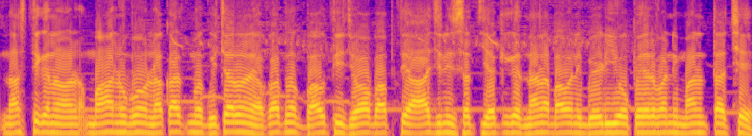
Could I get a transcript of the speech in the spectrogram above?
નાસ્તિક અને મહાનુભાવ નકારાત્મક વિચારો અને હકારાત્મક ભાવથી જવાબ આપતી આજની સત્ય હકીકત નાના બાવાની બેડીઓ પહેરવાની માનતા છે.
